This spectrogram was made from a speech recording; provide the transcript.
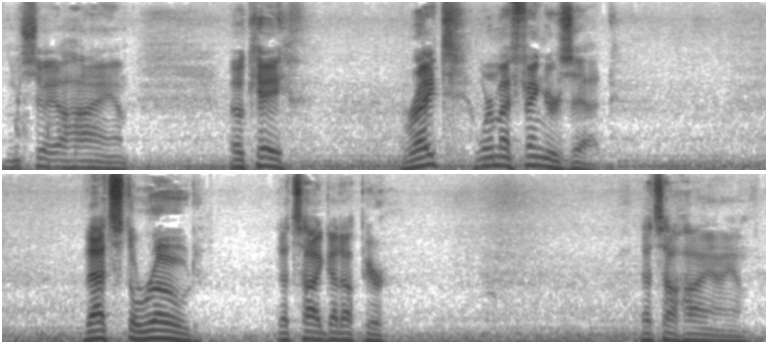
Let me show you how high I am. Okay, right where my finger's at. That's the road. That's how I got up here. That's how high I am.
